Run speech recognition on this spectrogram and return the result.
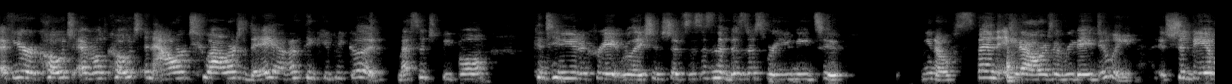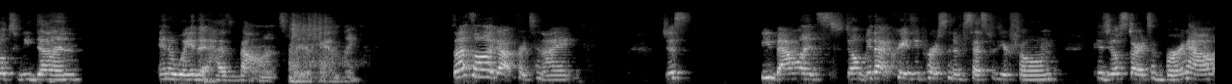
if you're a coach emerald coach an hour two hours a day i don't think you'd be good. Message people. Continue to create relationships. This isn't a business where you need to you know spend eight hours every day doing it should be able to be done in a way that has balance for your family so that's all I got for tonight. Just be balanced. Don't be that crazy person obsessed with your phone because you'll start to burn out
